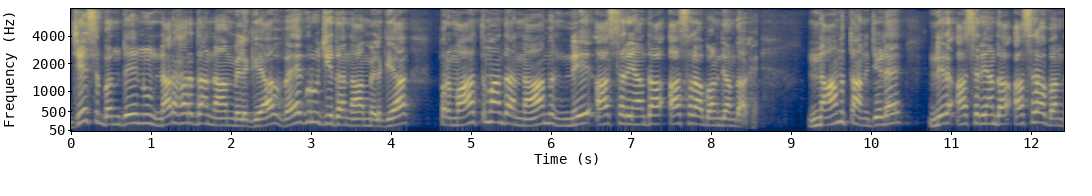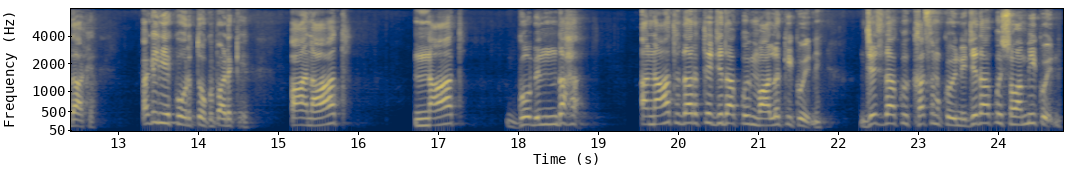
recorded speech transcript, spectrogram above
ਜਿਸ ਬੰਦੇ ਨੂੰ ਨਰਹਰ ਦਾ ਨਾਮ ਮਿਲ ਗਿਆ, ਵਹਿਗੁਰੂ ਜੀ ਦਾ ਨਾਮ ਮਿਲ ਗਿਆ, ਪਰਮਾਤਮਾ ਦਾ ਨਾਮ ਨੇ ਆਸਰਿਆਂ ਦਾ ਆਸਰਾ ਬਣ ਜਾਂਦਾ ਹੈ। ਨਾਮ ਧਨ ਜਿਹੜਾ ਨਿਰ ਆਸਰਿਆਂ ਦਾ ਆਸਰਾ ਬਣਦਾ ਹੈ। ਅਗਲੀ ਇੱਕ ਹੋਰ ਤੁਕ ਪੜ ਕੇ ਆਨਾਥ ਨਾਥ, ਗੋਬਿੰਦਾ। ਅਨਾਥ ਦਰ ਤੇ ਜਿਹਦਾ ਕੋਈ ਮਾਲਕ ਹੀ ਕੋਈ ਨਹੀਂ ਜਿਸ ਦਾ ਕੋਈ ਖਸਮ ਕੋਈ ਨਹੀਂ, ਜਿਹਦਾ ਕੋਈ ਸੁਆਮੀ ਕੋਈ ਨਹੀਂ।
